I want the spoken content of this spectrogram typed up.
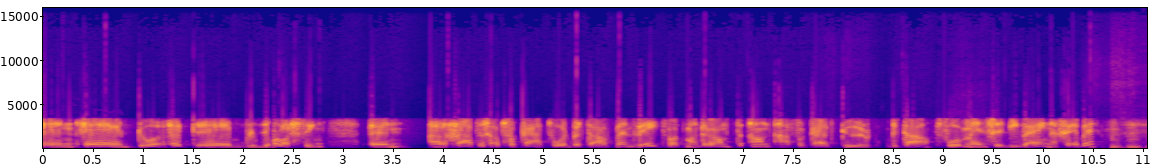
en, uh, door het, uh, de belasting een gratis advocaat wordt betaald. Men weet wat men er aan, aan advocatuur betaalt voor mensen die weinig hebben. Mm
